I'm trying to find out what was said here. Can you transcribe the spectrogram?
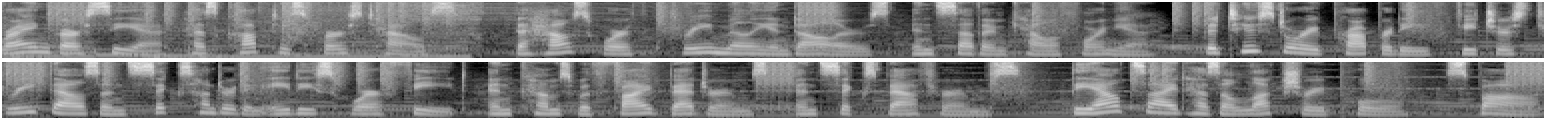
Ryan Garcia has copped his first house, the house worth $3 million in Southern California. The two-story property features 3,680 square feet and comes with five bedrooms and six bathrooms. The outside has a luxury pool, spa,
